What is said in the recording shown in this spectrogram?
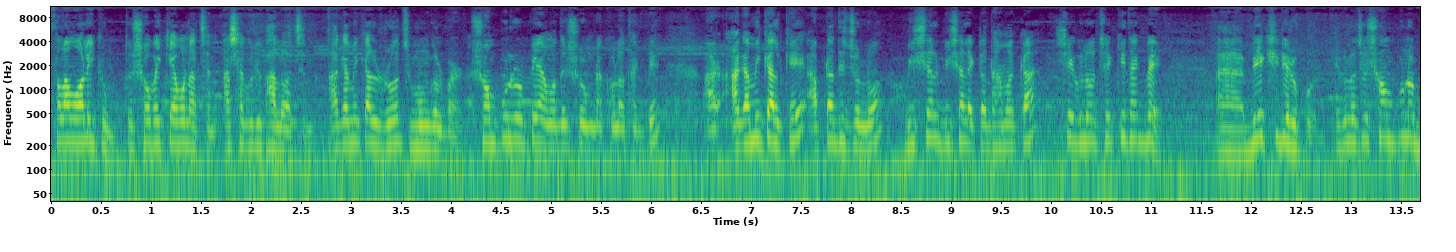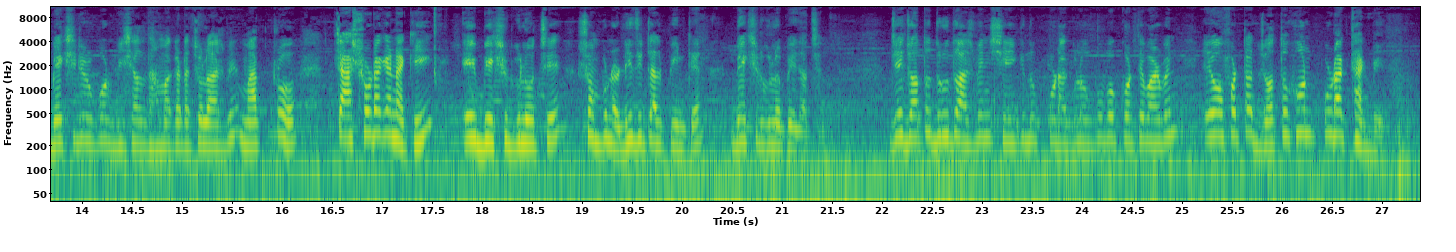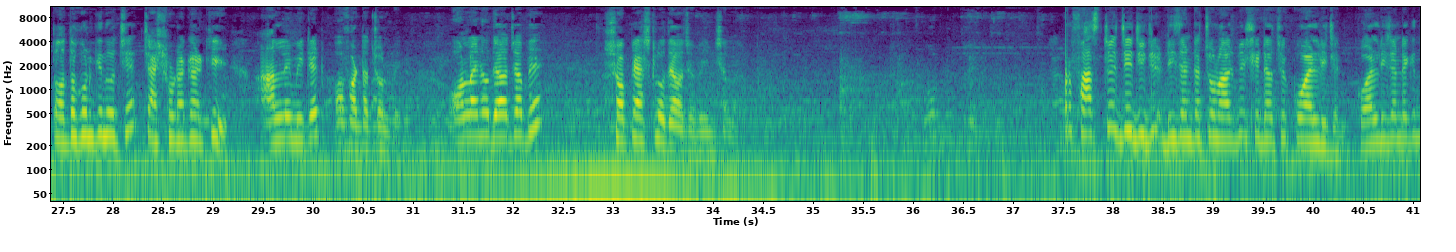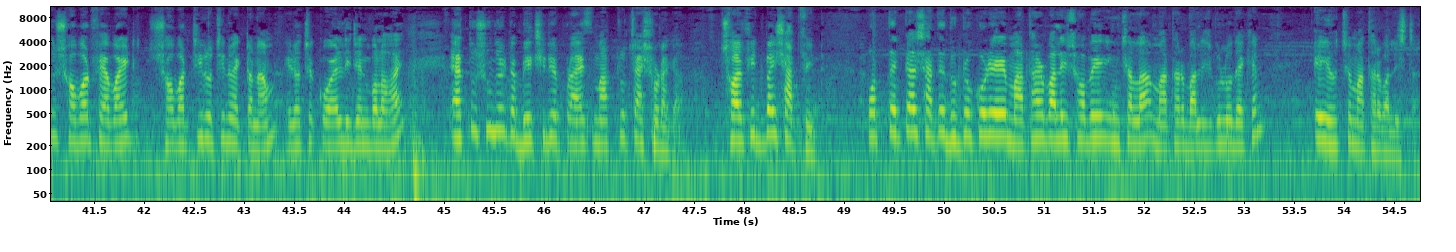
আসসালামু আলাইকুম। তো সবাই কেমন আছেন? আশা করি ভালো আছেন। আগামীকাল রোজ মঙ্গলবার। সম্পূর্ণরূপে আমাদের শোরুমটা খোলা থাকবে। আর আগামীকালকে আপনাদের জন্য বিশাল বিশাল একটা ধামাকা। সেগুলো হচ্ছে কি থাকবে? বেডশিটের উপর। এগুলো হচ্ছে সম্পূর্ণ বেডশিটের উপর বিশাল ধামাকাটা চলে আসবে। মাত্র চারশো টাকা নাকি এই বেডশিটগুলো হচ্ছে সম্পূর্ণ ডিজিটাল প্রিন্টের বেডশিটগুলো পেয়ে যাচ্ছেন। যে যত দ্রুত আসবেন, সেই কিন্তু প্রোডাক্টগুলো উপভোগ করতে পারবেন। এই অফারটা যতক্ষণ প্রোডাক্ট থাকবে ততক্ষণ কিন্তু হচ্ছে চারশো টাকার কি আনলিমিটেড অফারটা চলবে। অনলাইনেও দেওয়া যাবে শপে আসলেও দেওয়া যাবে, ইনশাল্লাহ। ফার্স্টের যে ডিজাইনটা চলে আসবে, সেটা হচ্ছে কয়েল ডিজাইন কয়েল ডিজাইনটা কিন্তু সবার ফেভারিট সবার চিরচিহ্ন একটা নাম। এটা হচ্ছে কয়েল ডিজাইন বলা হয়। এত সুন্দর একটা বেডশিটের প্রাইস মাত্র চারশো টাকা। ছয় ফিট বাই সাত ফিট প্রত্যেকটার সাথে দুটো করে মাথার বালিশ হবে, ইনশাল্লাহ। মাথার বালিশগুলো দেখেন, এই হচ্ছে মাথার বালিশটা।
